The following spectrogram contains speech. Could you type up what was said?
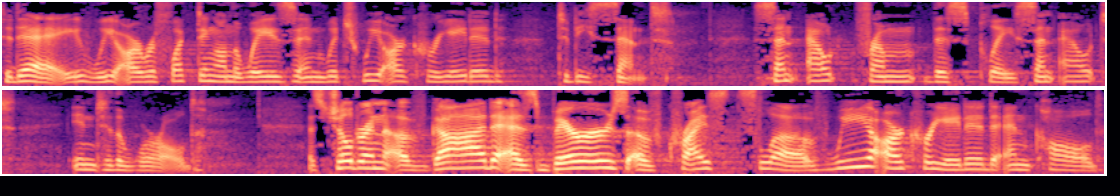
Today, we are reflecting on the ways in which we are created to be sent, sent out from this place, sent out into the world. As children of God, as bearers of Christ's love, we are created and called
